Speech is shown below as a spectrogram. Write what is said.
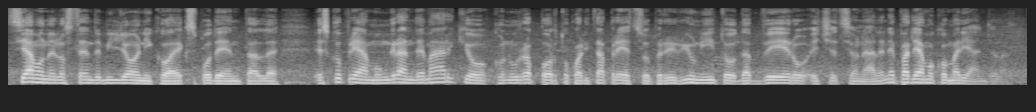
Siamo nello stand Miglionico a Expo Dental e scopriamo un grande marchio con un rapporto qualità-prezzo per il riunito davvero eccezionale. Ne parliamo con Mariangela.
